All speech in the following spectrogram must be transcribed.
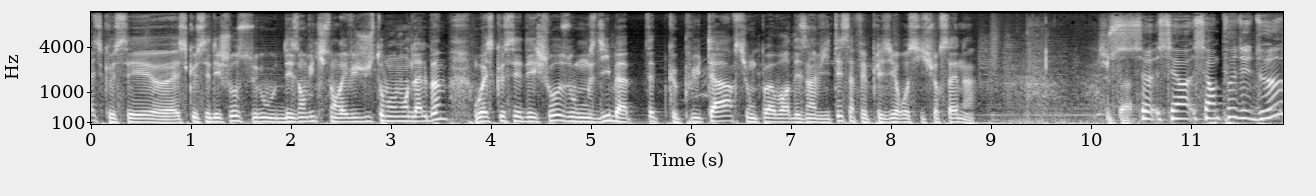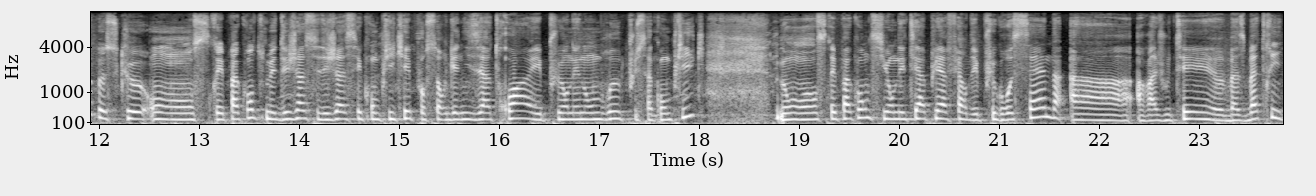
Est-ce que c'est euh, est-ce que c'est des choses ou des envies qui sont rêvées juste au moment de l'album ou est-ce que c'est des choses où on se dit bah, peut-être que plus tard, si on peut avoir des invités, ça fait plaisir aussi sur scène? C'est c'est un, c'est un peu des deux parce que on se serait pas compte, mais déjà c'est déjà assez compliqué pour s'organiser à trois et plus on est nombreux, plus ça complique. On, ne se serait pas compte si on était appelé à faire des plus grosses scènes, à, rajouter euh, basse batterie,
